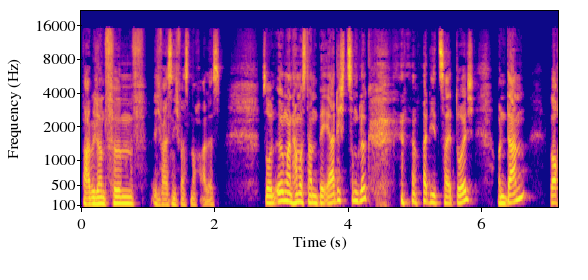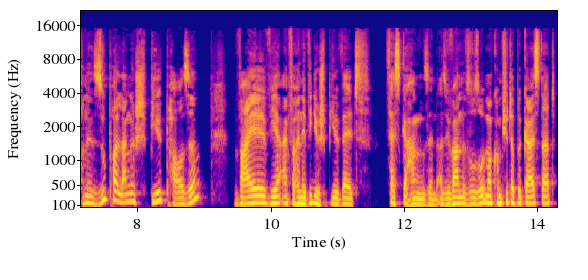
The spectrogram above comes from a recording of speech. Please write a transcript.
Babylon 5, ich weiß nicht was noch alles. So, und irgendwann haben wir es dann beerdigt zum Glück. dann war die Zeit durch. Und dann war auch eine super lange Spielpause, weil wir einfach in der Videospielwelt festgehangen sind. Also wir waren so, so immer computerbegeistert,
